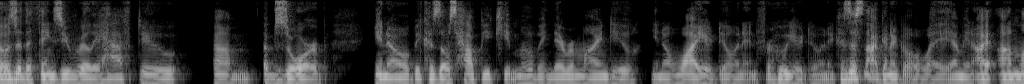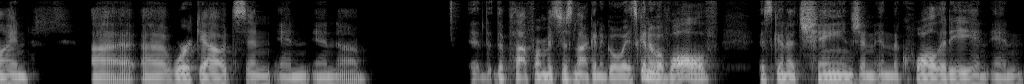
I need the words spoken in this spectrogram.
those are the things you really have to um, absorb you know, because those help you keep moving. They remind you, you know, why you're doing it and for who you're doing it. Because it's not going to go away. I mean, I online uh, uh, workouts and and and uh, the platform, it's just not going to go away. It's going to evolve. it's going to change in, in the quality and,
